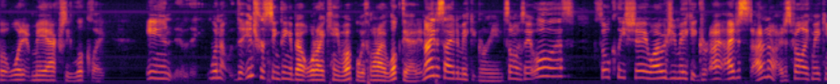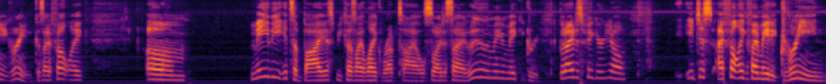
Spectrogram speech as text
but what it may actually look like. And when the interesting thing about what I came up with when I looked at it, and I decided to make it green. Someone would say, "Oh, that's so cliche. Why would you make it?" Gr-? I, I just I don't know. I just felt like making it green because I felt like, um, maybe it's a bias because I like reptiles, so I decided eh, maybe make it green. But I just figured, you know, it just I felt like if I made it green,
